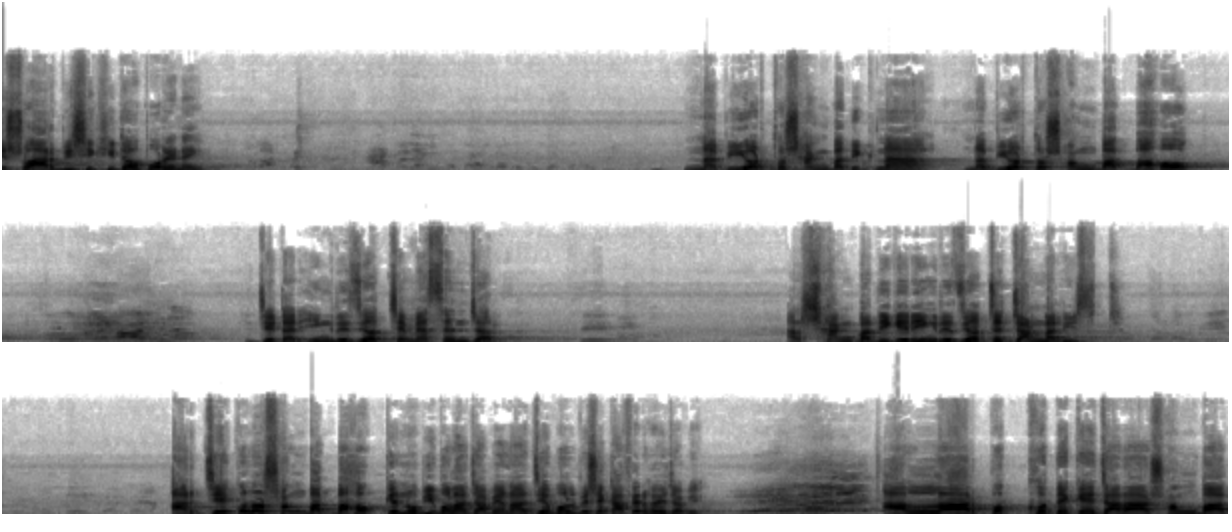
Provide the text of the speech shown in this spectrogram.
এসো আরবি শিখিটাও পড়ে নাই? নাবি অর্থ সাংবাদিক না, নাবি অর্থ সংবাদ বাহক? যেটার ইংরেজি হচ্ছে মেসেঞ্জার। আর সাংবাদিকের ইংরেজি হচ্ছে জার্নালিস্ট। আর যে কোনো সংবাদ বাহককে নবী বলা যাবে না, যে বলবে সে কাফের হয়ে যাবে। আল্লাহর পক্ষ থেকে যারা সংবাদ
